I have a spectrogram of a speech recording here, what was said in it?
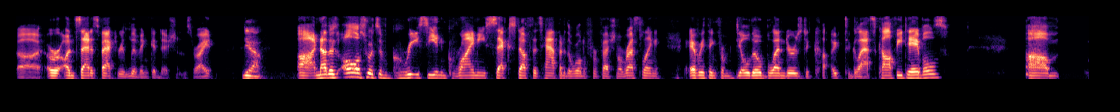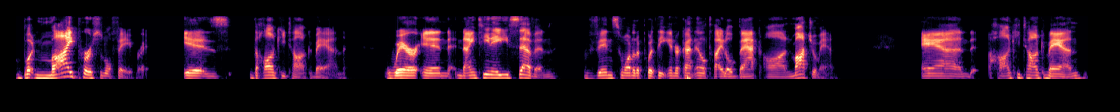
uh or unsatisfactory living conditions right yeah. Uh now there's all sorts of greasy and grimy sex stuff that's happened in the world of professional wrestling. Everything from dildo blenders to co- to glass coffee tables. Um but my personal favorite is the Honky Tonk Man, where in 1987 Vince wanted to put the Intercontinental title back on Macho Man, and Honky Tonk Man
